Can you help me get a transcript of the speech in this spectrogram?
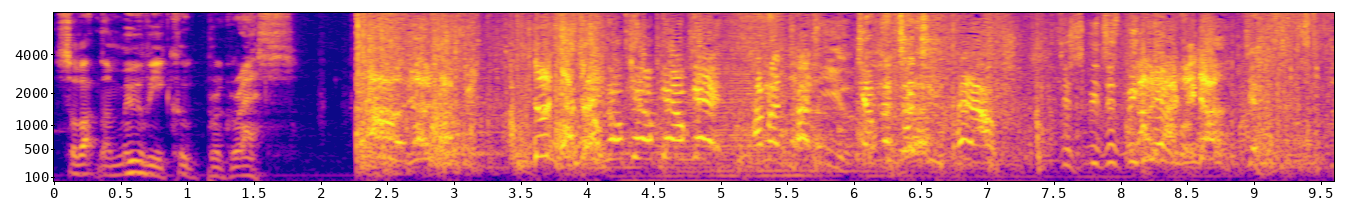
So that the movie could progress. Oh, Okay, okay, okay. I'm not touching you. I'm not touching you. Hey, now. Just be, just be careful.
